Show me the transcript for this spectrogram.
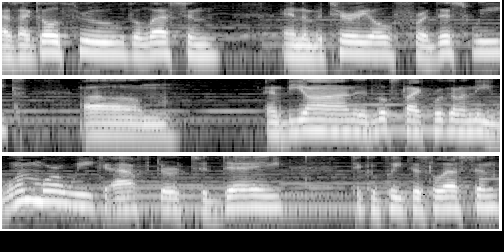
as I go through the lesson and the material for this week um, and beyond, it looks like we're going to need one more week after today to complete this lesson.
